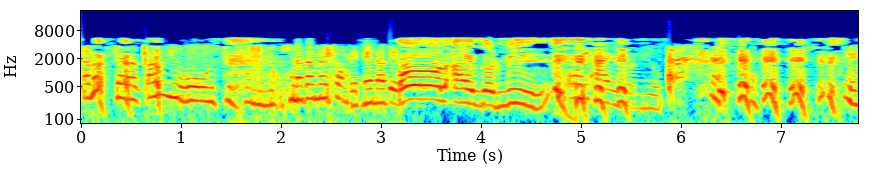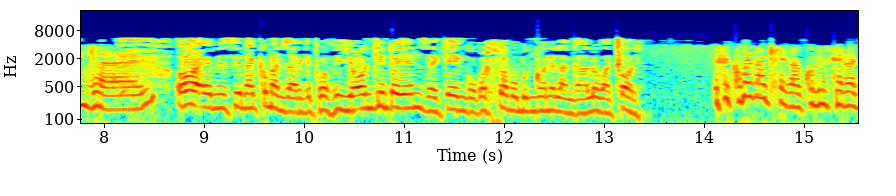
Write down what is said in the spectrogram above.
Kaloku sara xa uyihost mfundini kufuneka amehlo ngenene abe all eyes on me. All eyes on you. Injalo oh mc naqhuba njani ke phofu? Yonke into yenzeke ngokohlobo ubunqwenela ngalo waxola. siqhube kakuhle kakhulu sera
